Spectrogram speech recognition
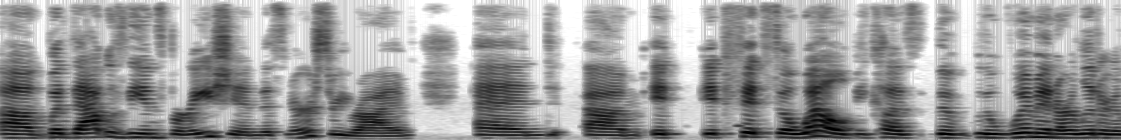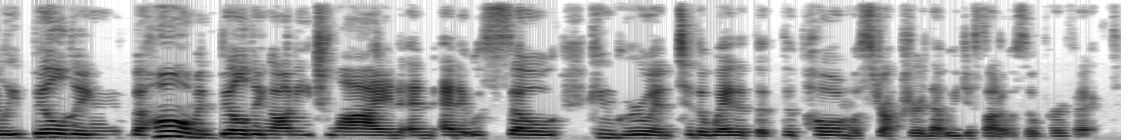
um, but that was the inspiration. This nursery rhyme, and um, it it fits so well because the the women are literally building the home and building on each line, and and it was so congruent to the way that the, the poem was structured that we just thought it was so perfect.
